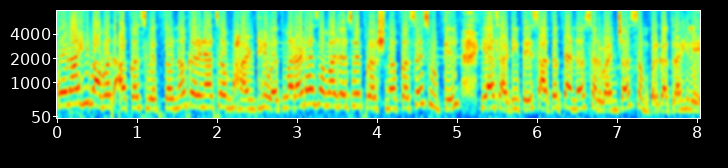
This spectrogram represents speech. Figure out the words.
कोणाही बाबत आकस व्यक्त न करण्याचं भान ठेवत मराठा समाजाचे प्रश्न कसे सुटतील यासाठी ते सातत्यानं सर्वांच्या संपर्कात राहिले.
